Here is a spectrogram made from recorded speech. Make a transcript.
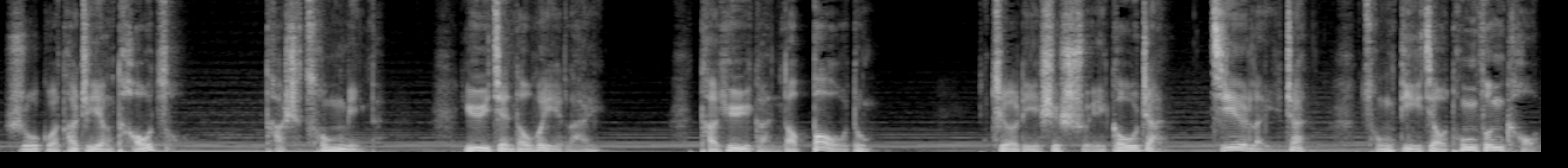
如果他这样逃走，他是聪明的，预见到未来。他预感到暴动，这里是水沟站、街垒站，从地窖通风口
